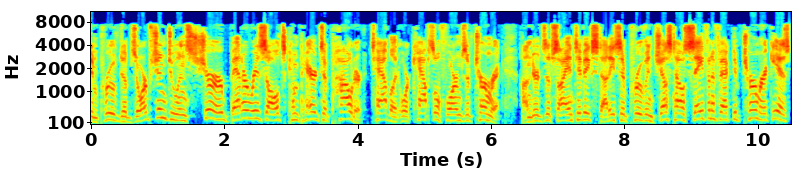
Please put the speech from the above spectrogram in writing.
improved absorption to ensure better results compared to powder, tablet, or capsule forms of turmeric. Hundreds of scientific studies have proven just how safe and effective turmeric is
